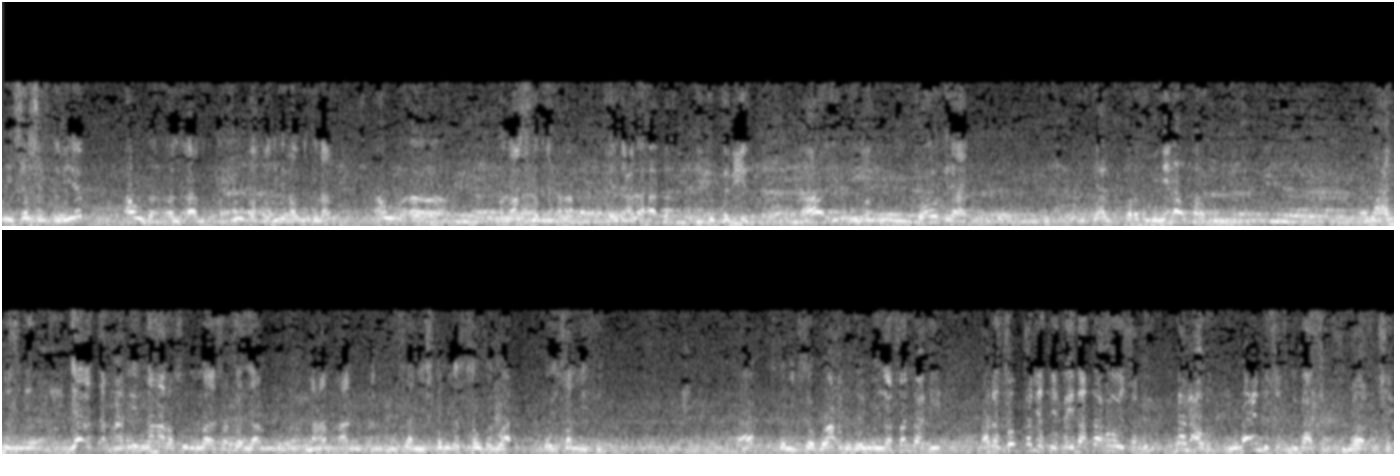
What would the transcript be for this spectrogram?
زي شرشف كبير أو الآن فوطه كبيرة مثلا أو آه مناشف الإحرام. فيجعلها هكذا. يكون كبير. ها يغطي من فوق إلى يعني طرف من هنا وطرف من هنا. ومع أنه جاءت أحاديث نهى رسول الله صلى الله عليه وسلم نعم عن أن الإنسان يشتمل الثوب الواحد ويصلي فيه. ها؟ يشتمل ثوب واحد لأنه إذا صلى فيه هذا الثوب قد يطيح فإذا طاح وهو يصلي ما نعرض انه ما عنده لباس سروال أو شيء.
